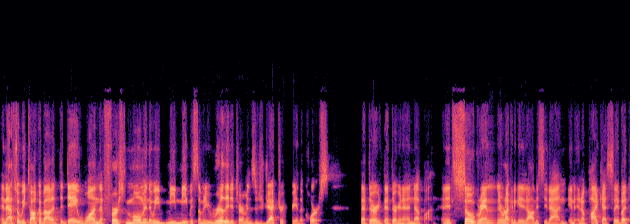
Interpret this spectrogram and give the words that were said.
And that's what we talk about at the day one. The first moment that we meet with somebody really determines the trajectory and the course that they're that they're going to end up on. And it's so grand. And we're not going to get into obviously that in, in, in a podcast today, but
